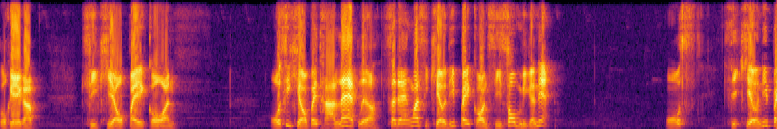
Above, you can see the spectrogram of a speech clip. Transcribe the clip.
โอเคครับ สีเขียวไปก่อน โอ้สีเขียวไปฐานแรกเลยเหรอแสดงว่าสีเขียวนี่ไปก่อนสีส้มอีกอะเนี่ยโอ้สีเขียวนี่ไป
